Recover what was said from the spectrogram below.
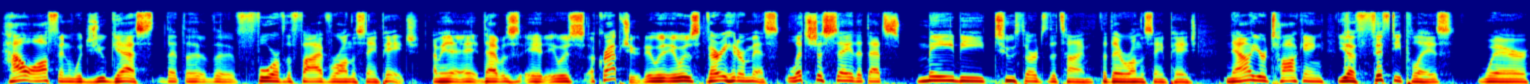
How often would you guess that the, the four of the five were on the same page? I mean, it, that was it, it was a crapshoot. It was, it was very hit or miss. Let's just say that that's maybe two thirds of the time that they were on the same page. Now you're talking, you have 50 plays where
